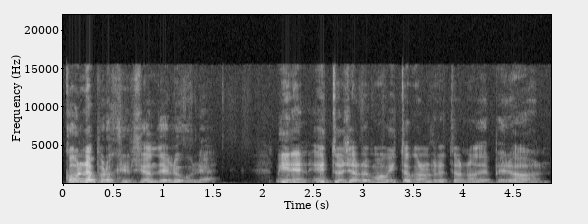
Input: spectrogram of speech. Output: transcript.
con la proscripción de Lula. Miren, esto ya lo hemos visto con el retorno de Perón.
